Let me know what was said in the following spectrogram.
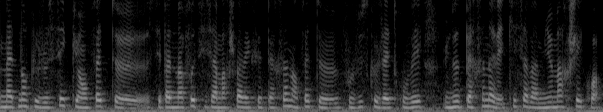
maintenant que je sais que en fait euh, c'est pas de ma faute si ça marche pas avec cette personne en fait euh, faut juste que j'aille trouver une autre personne avec qui ça va mieux marcher quoi.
